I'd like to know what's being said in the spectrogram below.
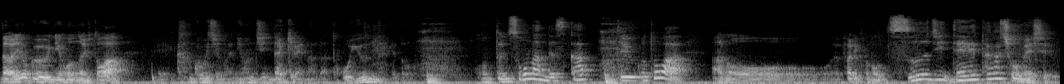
だからよく日本の人は韓国人は日本人大嫌いなんだとこう言うんだけど、本当にそうなんですか？っていうことは、あのやっぱりこの数字データが証明してる。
